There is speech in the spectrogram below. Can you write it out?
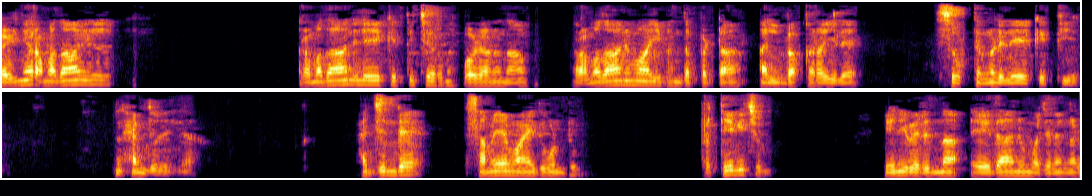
കഴിഞ്ഞ റമദാനിൽ റമദാനിലേക്ക് എത്തിച്ചേർന്നപ്പോഴാണ് നാം റമദാനുമായി ബന്ധപ്പെട്ട അൽ ബക്കറയിലെ സൂക്തങ്ങളിലേക്ക് എത്തിയത്. അലഹമില്ല ഹജ്ജിന്റെ സമയമായതുകൊണ്ടും പ്രത്യേകിച്ചും ഇനി വരുന്ന ഏതാനും വചനങ്ങൾ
